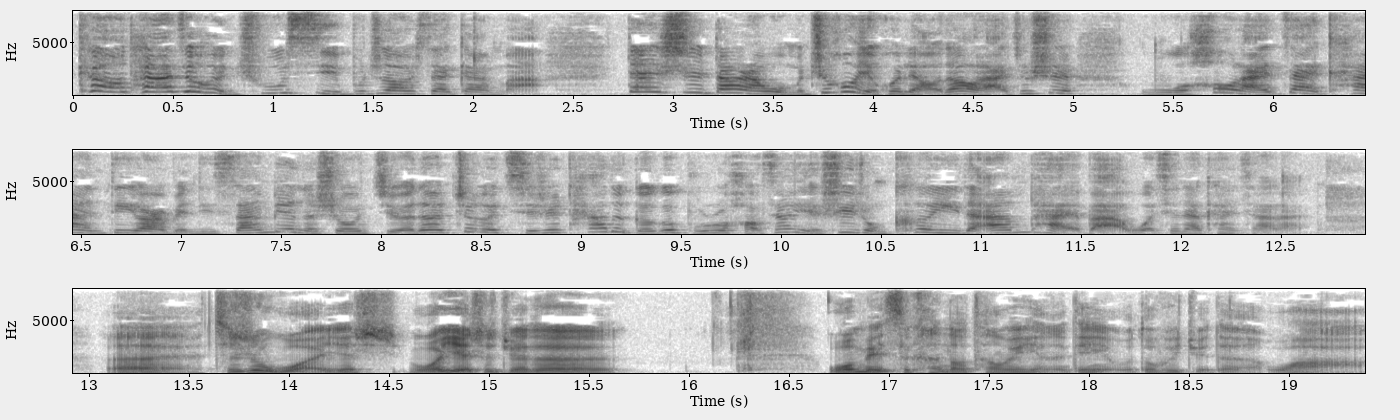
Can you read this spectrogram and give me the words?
看到他就很出戏，不知道是在干嘛。但是当然，我们之后也会聊到啦。就是我后来再看第二遍、第三遍的时候，觉得这个其实他的格格不入，好像也是一种刻意的安排吧。我现在看下来，哎，其实我也是，我也是觉得，我每次看到汤唯演的电影，我都会觉得哇，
